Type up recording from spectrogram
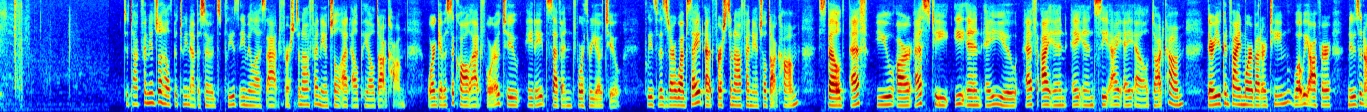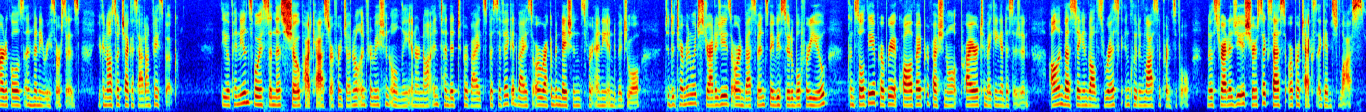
To talk financial health between episodes, please email us at furstenaufinancial at lpl.com or give us a call at 402 887 4302. Please visit our website at furstenaufinancial.com, spelled F U R S T E N A U F I N A N C I A L dot com. There you can find more about our team, what we offer, news and articles, and many resources. You can also check us out on Facebook. The opinions voiced in this show podcast are for general information only and are not intended to provide specific advice or recommendations for any individual. To determine which strategies or investments may be suitable for you, consult the appropriate qualified professional prior to making a decision. All investing involves risk, including loss of principal. No strategy assures success or protects against loss.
